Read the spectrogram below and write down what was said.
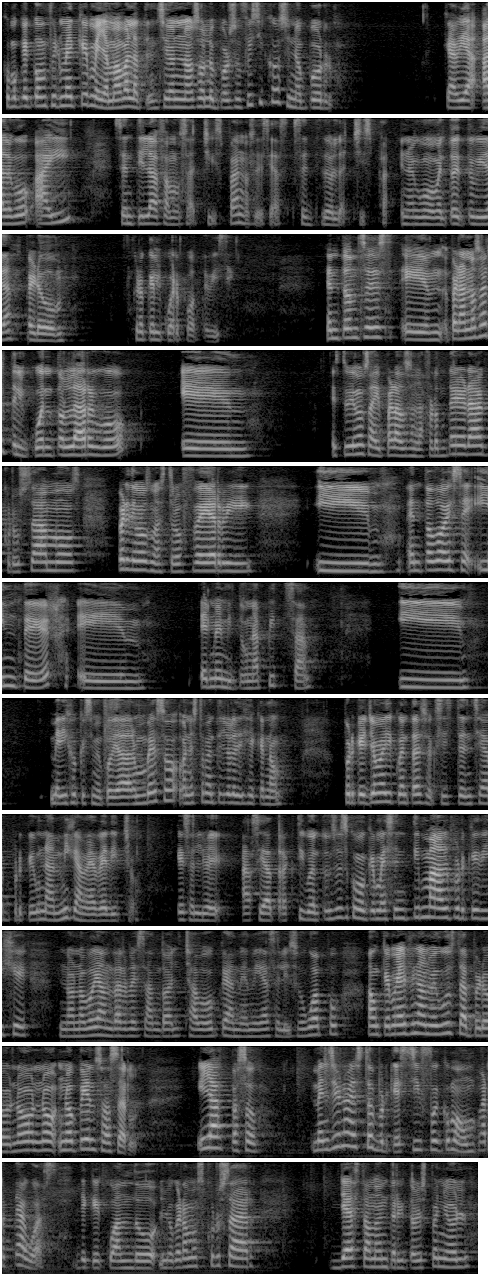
como que confirmé que me llamaba la atención no solo por su físico, sino por que había algo ahí. Sentí la famosa chispa, no sé si has sentido la chispa en algún momento de tu vida, pero creo que el cuerpo te dice. Entonces, em, para no hacerte el cuento largo, Em, estuvimos ahí parados en la frontera, cruzamos, perdimos nuestro ferry y en todo ese inter, em, él me invitó una pizza y me dijo que si me podía dar un beso. Honestamente yo le dije que no, porque yo me di cuenta de su existencia porque una amiga me había dicho que se le hacía atractivo. Entonces como que me sentí mal porque dije, no, no voy a andar besando al chavo que a mi amiga se le hizo guapo, aunque a mí al final me gusta, pero no, no, no pienso hacerlo. Y ya pasó. menciono esto porque sí fue como un parteaguas, de que cuando logramos cruzar, ya estando en territorio español,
